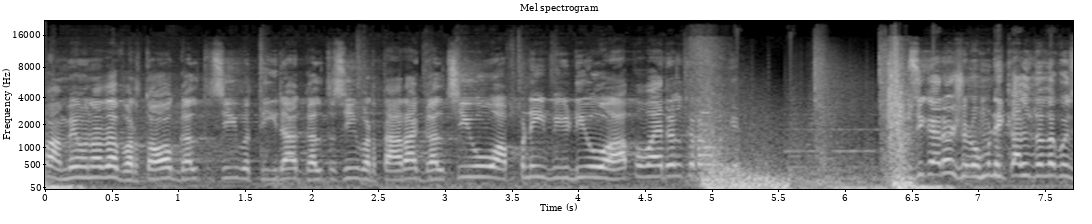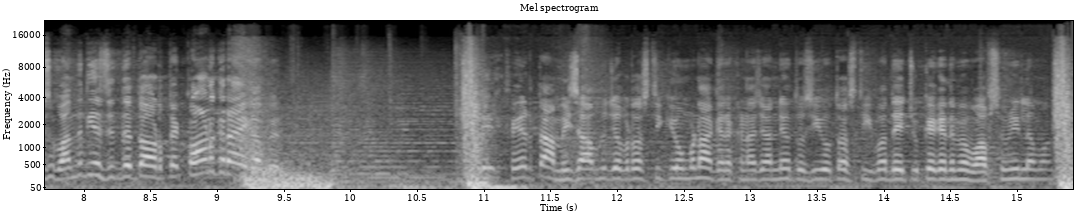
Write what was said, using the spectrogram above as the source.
ਭਾਵੇਂ ਉਹਨਾਂ ਦਾ ਵਰਤਾਓ ਗਲਤ ਸੀ ਵਤੀਰਾ ਗਲਤ ਸੀ ਵਰਤਾਰਾ ਗਲਤ ਸੀ ਉਹ ਆਪਣੀ ਵੀਡੀਓ ਆਪ ਵਾਇਰਲ ਕਰਾਉਣਗੇ। ਤੁਸੀਂ ਕਹਿ ਰਹੇ ਹੋ ਸ਼੍ਰੋਮਣੀ ਅਕਾਲੀ ਦਲ ਦਾ ਕੋਈ ਸਬੰਧ ਨਹੀਂ ਹੈ ਸਿੱਧੇ ਤੌਰ ਤੇ ਕੌਣ ਕਰਾਏਗਾ ਫਿਰ? ਫਿਰ ਧਾਮੀ ਸਾਹਿਬ ਨੂੰ ਜ਼ਬਰਦਸਤੀ ਕਿਉਂ ਬਣਾ ਕੇ ਰੱਖਣਾ ਚਾਹੁੰਦੇ ਹੋ? ਤੁਸੀਂ ਉਹ ਤਾਂ ਅਸਤੀਫਾ ਦੇ ਚੁੱਕੇ ਕਹਿੰਦੇ ਮੈਂ ਵਾਪਸ ਵੀ ਨਹੀਂ ਲਵਾਂਗਾ।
